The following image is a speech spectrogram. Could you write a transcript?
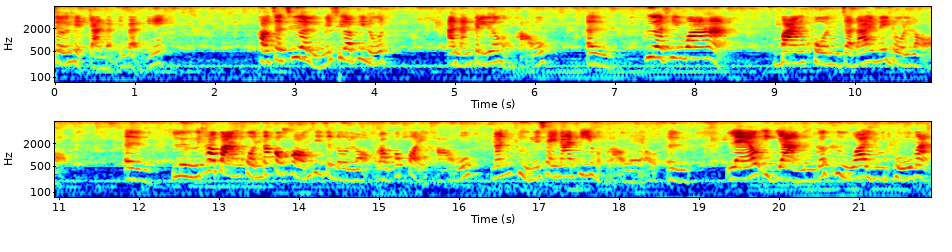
เจอเหตุการณ์แบบนี้แบบนี้ เขาจะเชื่อหรือไม่เชื่อพี่นุชอันนั้นเป็นเรื่องของเขา เออเพื่อที่ว่าบางคนจะได้ไม่โดนหลอกเออหรือถ้าบางคนถ้าเขาพร้อมที่จะโดนหลอกเราก็ปล่อยเขา นั่นคือไม่ใช่หน้าที่ของเราแล้วเออแล้วอีกอย่างหนึ่งก็คือว่า YouTube อะ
